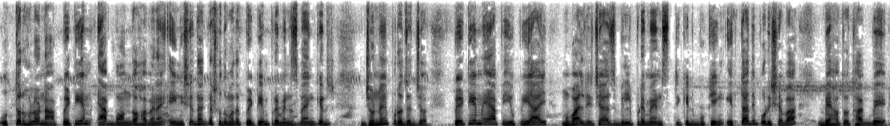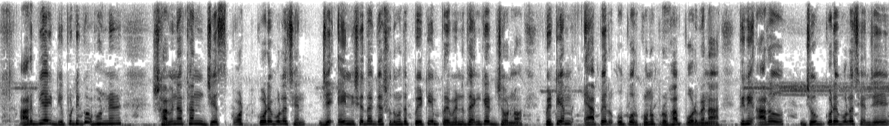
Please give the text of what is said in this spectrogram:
উত্তর হলো না, পেটিএম অ্যাপ বন্ধ হবে না। এই নিষেধাজ্ঞা শুধুমাত্র পেটিএম পেমেন্টস ব্যাংকের জন্যই প্রযোজ্য। Paytm app, UPI, mobile recharge, bill payments, ticket booking ইত্যাদি পরিষেবা ব্যাহত থাকবে। আরবিআই ডেপুটি গভর্নর স্বামীনাথন যে স্পট করে বলেছেন যে, এই নিষেধাজ্ঞা শুধুমাত্র পেটিএম পেমেন্ট ব্যাংকের জন্য, পেটিএম অ্যাপের উপর কোনো প্রভাব পড়বে না। তিনি আরও যোগ করে বলেছেন যে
